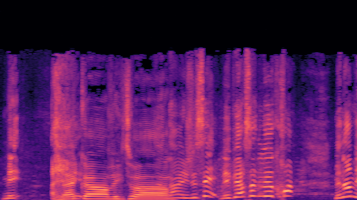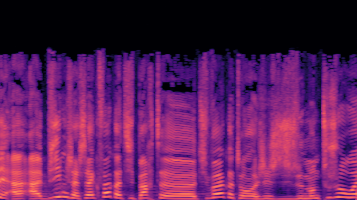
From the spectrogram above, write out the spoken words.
Mais. D'accord, Victoire. non, mais je sais, mais personne ne me croit. Mais non, mais à, à Binge, à chaque fois, quand ils partent, euh, tu vois, quand on, je, je demande toujours, ouais,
